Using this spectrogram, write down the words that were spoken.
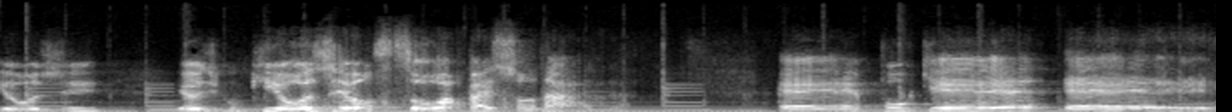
E hoje eu digo que hoje eu sou apaixonada. É, porque é,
